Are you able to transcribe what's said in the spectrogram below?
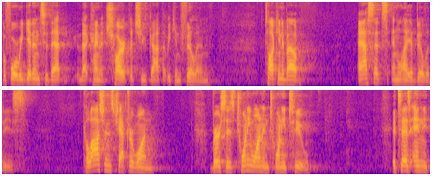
before we get into that, that kind of chart that you've got that we can fill in. Talking about assets and liabilities. Colossians chapter 1, verses 21 and 22. It says, And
